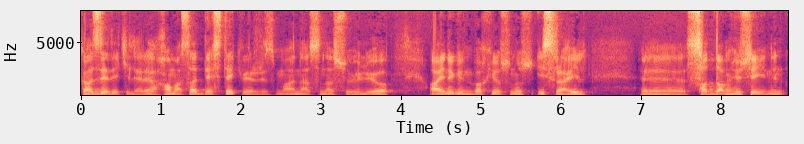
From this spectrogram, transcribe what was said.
Gazze'dekilere, Hamas'a destek veririz manasına söylüyor. Aynı gün bakıyorsunuz İsrail e, Saddam Hüseyin'in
